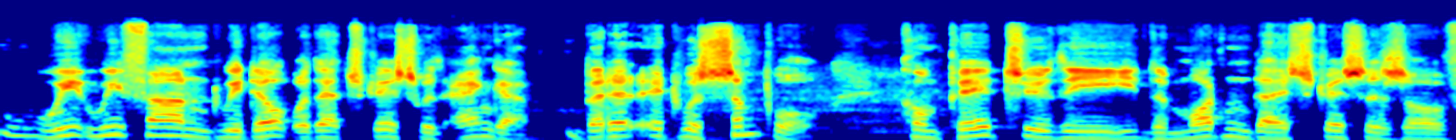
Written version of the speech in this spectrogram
we we found we dealt with that stress with anger, but it, it was simple compared to the the modern day stresses of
